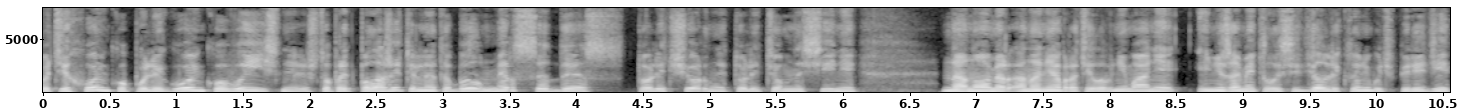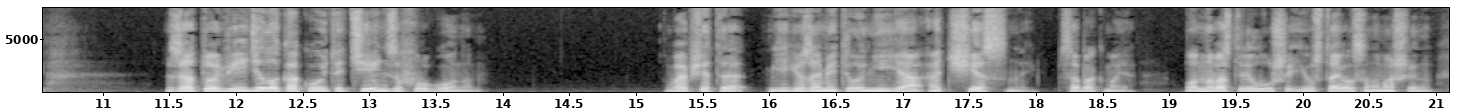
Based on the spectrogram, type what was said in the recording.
Потихоньку, полегоньку выяснили, что предположительно это был «Мерседес», то ли черный, то ли темно-синий. На номер она не обратила внимания и не заметила, сидел ли кто-нибудь впереди, зато видела какую-то тень за фургоном. Вообще-то ее заметила не я, а честный, собака моя. Он навострил уши и уставился на машину —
